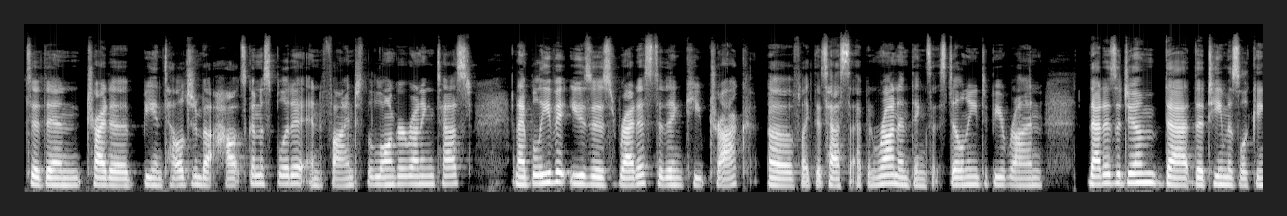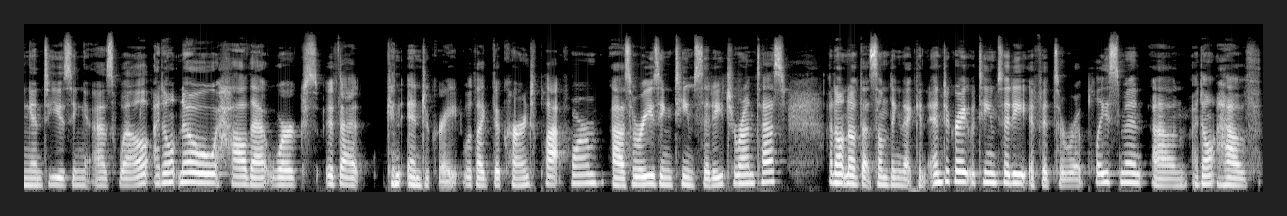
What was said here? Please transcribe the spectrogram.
to then try to be intelligent about how it's going to split it and find the longer running test. And i believe it uses redis to then keep track of like the tests that have been run and things that still need to be run. That is a gem that the team is looking into using as well. I don't know how that works if that can integrate with like the current platform. Uh, so we're using Team City to run tests. I don't know if that's something that can integrate with Team City, if it's a replacement. Um, I don't have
